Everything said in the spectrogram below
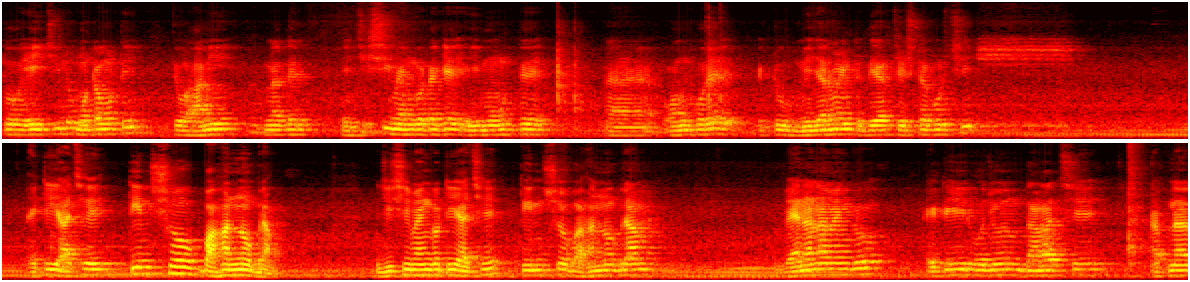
তো এই ছিল মোটামুটি। তো আমি আপনাদের এই জিসি ম্যাঙ্গোটাকে এই মুহূর্তে অন করে একটু মেজারমেন্ট দেওয়ার চেষ্টা করছি। এটি আছে তিনশো বাহান্ন গ্রাম। জিসি ম্যাঙ্গোটি আছে তিনশো বাহান্ন গ্রাম। ব্যানানা ম্যাঙ্গো এটির ওজন দাঁড়াচ্ছে আপনার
